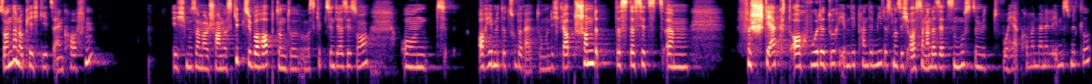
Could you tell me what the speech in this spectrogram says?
sondern okay, ich gehe jetzt einkaufen ich muss einmal schauen, was gibt's überhaupt und was gibt's in der Saison und auch hier mit der Zubereitung. Und ich glaube schon, dass das jetzt ähm, verstärkt auch wurde durch eben die Pandemie, dass man sich auseinandersetzen musste mit, woher kommen meine Lebensmittel.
